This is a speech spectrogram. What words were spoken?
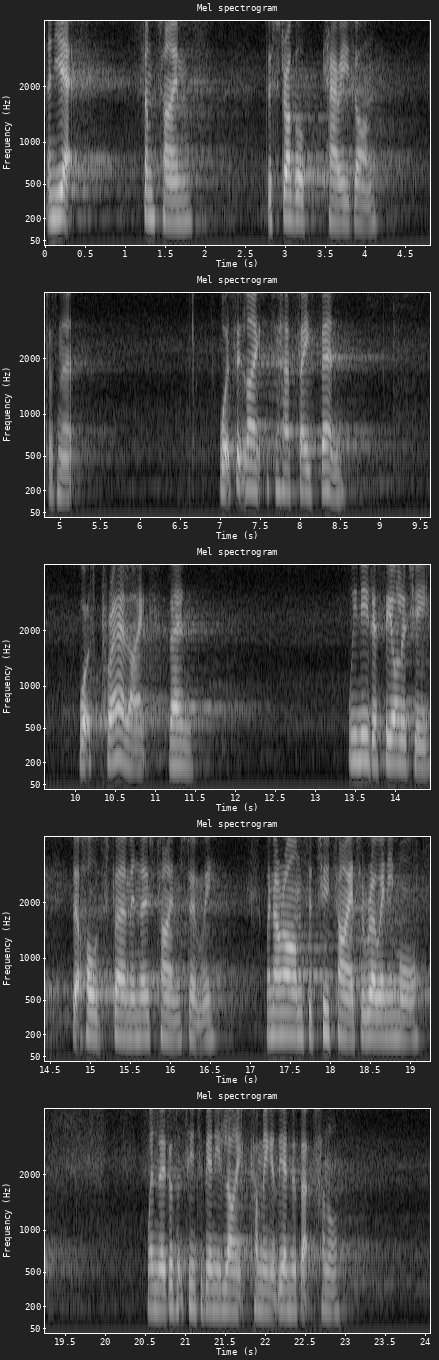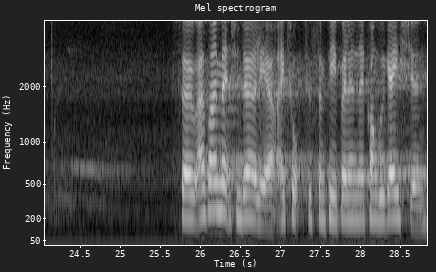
And yet, sometimes the struggle carries on, doesn't it? What's it like to have faith then? What's prayer like then? We need a theology that holds firm in those times, don't we? When our arms are too tired to row anymore, when there doesn't seem to be any light coming at the end of that tunnel. So, as I mentioned earlier, I talked to some people in the congregation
